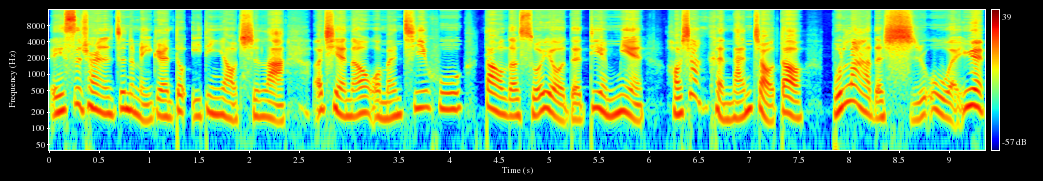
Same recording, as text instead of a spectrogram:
诶，四川人真的每一个人都一定要吃辣，而且呢，我们几乎到了所有的店面，好像很难找到。不辣的食物哎，因为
